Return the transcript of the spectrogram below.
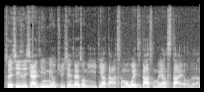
所以其实现在已经没有局限在说你一定要打什么位置，打什么样 style 的、啊。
